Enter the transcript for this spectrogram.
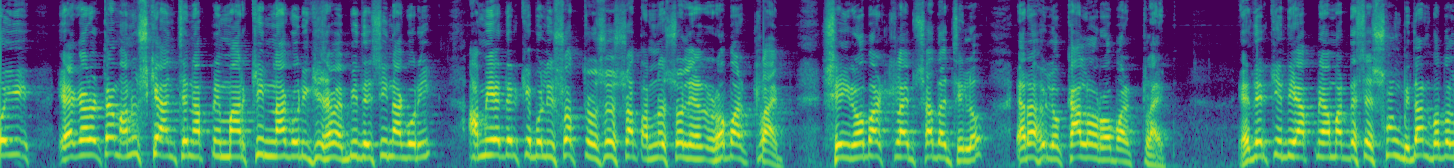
ওই এগারোটা মানুষকে আনছেন, আপনি মার্কিন নাগরিক হিসাবে, বিদেশি নাগরিক। আমি এদেরকে বলি সতেরোশো সাতান্ন সালের রবার্ট ক্লাইভ। সেই রবার্ট ক্লাইভ সাদা ছিল, এরা হইল কালো রবার্ট ক্লাইভ। এদেরকে দিয়ে আপনি আমার দেশের সংবিধান বদল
